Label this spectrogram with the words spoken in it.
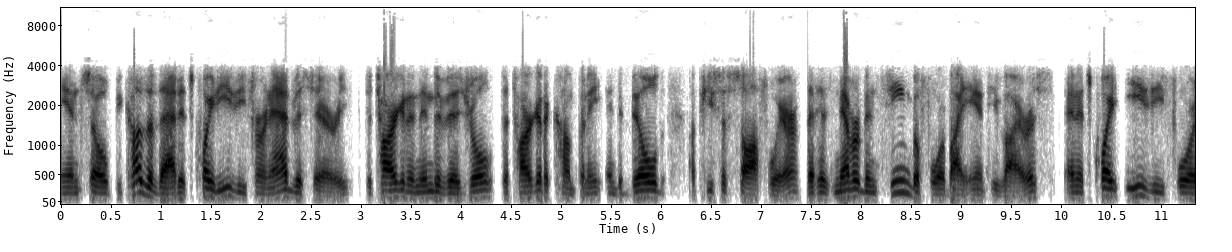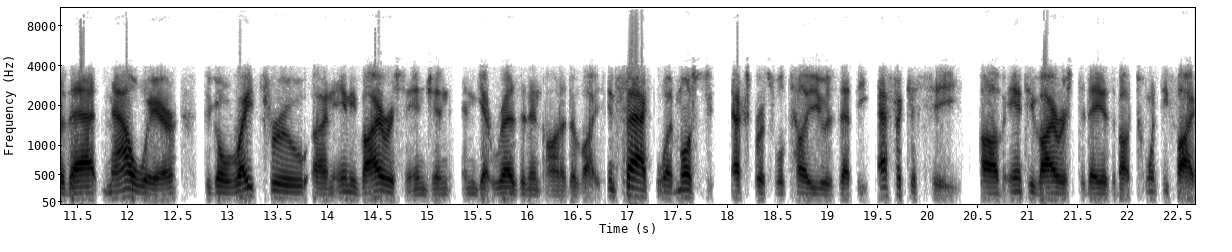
And so, because of that, it's quite easy for an adversary to target an individual, to target a company, and to build a piece of software that has never been seen before by antivirus. And it's quite easy for that malware to go right through an antivirus engine and get resident on a device. In fact, what most experts will tell you is that the efficacy of antivirus today is about 25%.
